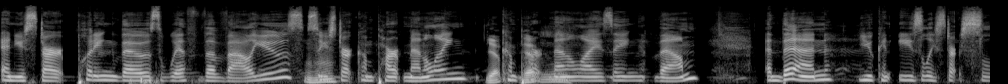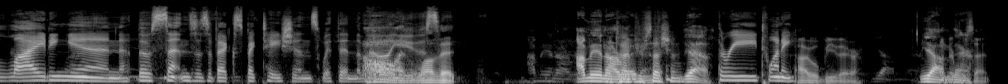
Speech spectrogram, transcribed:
and you start putting those with the values. So you mm-hmm. start compartmentalizing, Yep, yep. compartmentalizing them. And then you can easily start sliding in those sentences of expectations within the oh, values. Oh, values. I love it. I'm in What time's already. your session? Yeah, 320. I will be there. yeah, I'm there. 100%.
